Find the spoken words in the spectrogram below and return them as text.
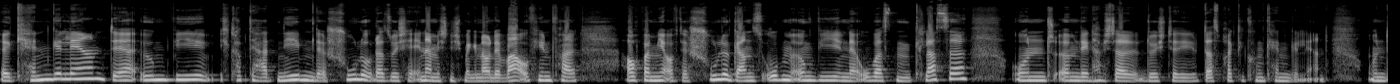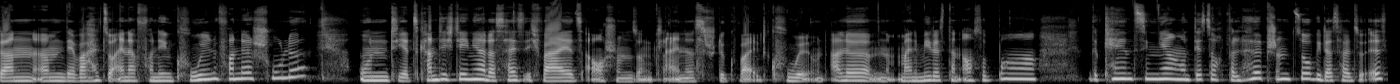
äh, kennengelernt, der irgendwie, ich glaube, der hat neben der Schule oder so, ich erinnere mich nicht mehr genau, der war auf jeden Fall auch bei mir auf der Schule ganz oben irgendwie in der obersten Klasse und ähm, den habe ich da durch die, das Praktikum kennengelernt. Und dann, ähm, der war halt so einer von den Coolen von der Schule und jetzt kannte ich den ja, das heißt, ich war jetzt auch schon so ein kleines Stück weit cool. Und alle, meine Mädels dann auch so, boah, du kennst ihn ja und der ist auch voll hübsch und so, wie das halt so ist.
